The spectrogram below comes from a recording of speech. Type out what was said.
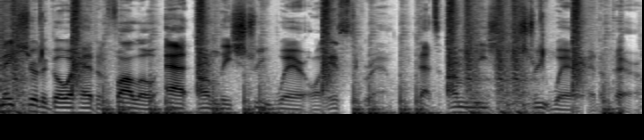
make sure to go ahead and follow at Unleashed Streetwear on Instagram. That's Unleashed Streetwear and Apparel.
